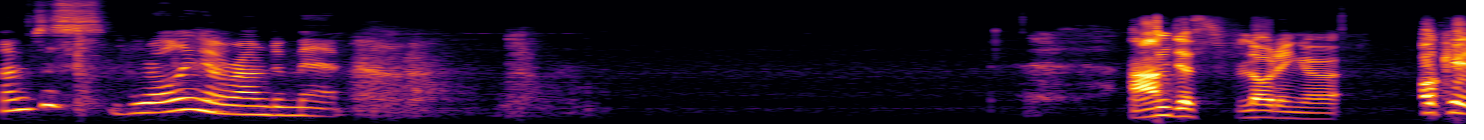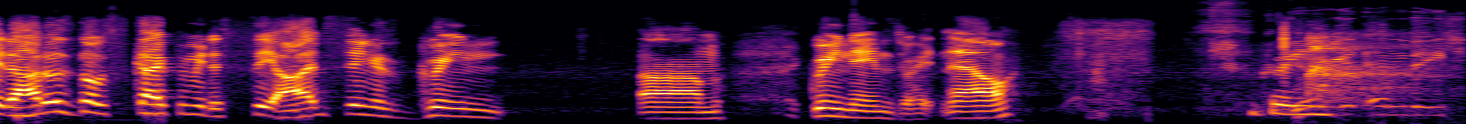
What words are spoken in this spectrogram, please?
I'm just rolling around the map. I'm just floating around. Okay, now there's no sky for me to see. All I'm seeing is green, um, green names right now. Green. Can you get MD?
